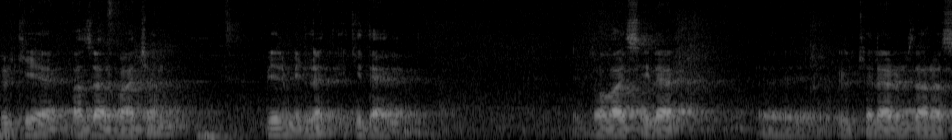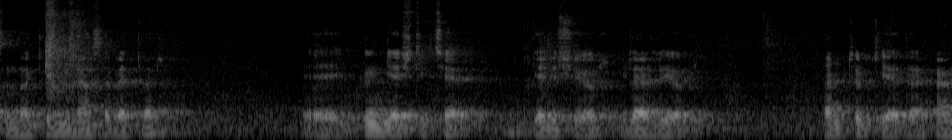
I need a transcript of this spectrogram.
Türkiye, Azerbaycan bir millet, iki devlet. Dolayısıyla e, ülkelerimiz arasındaki münasebetler gün geçtikçe gelişiyor, ilerliyor. Hem Türkiye'de hem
